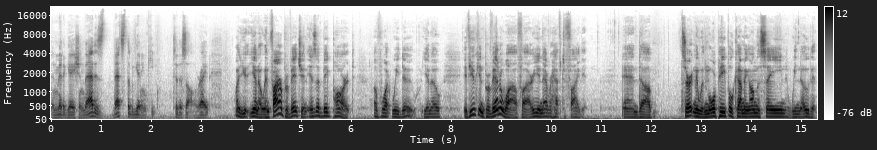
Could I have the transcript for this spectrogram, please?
and mitigation that is that's the beginning key to this all, right? Well, you, you know, and fire prevention is a big part of what we do. You know, if you can prevent a wildfire, you never have to fight it. And uh, certainly, with more people coming on the scene, we know that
